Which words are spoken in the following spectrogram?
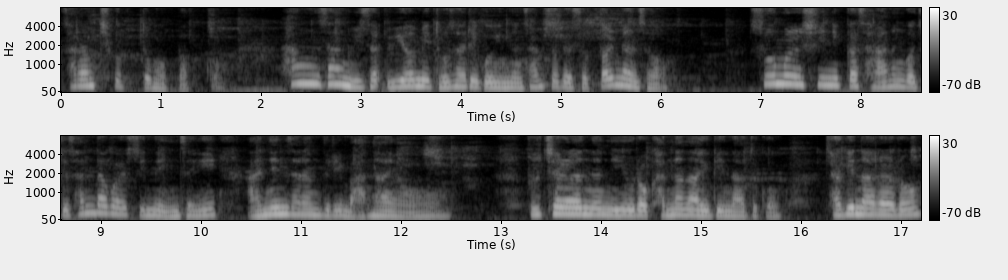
사람 취급도 못 받고 항상 위험이 도사리고 있는 삶 속에서 떨면서 숨을 쉬니까 사는 거지 산다고 할 수 있는 인생이 아닌 사람들이 많아요. 불체라는 이유로 갓난아기 놔두고 자기 나라로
